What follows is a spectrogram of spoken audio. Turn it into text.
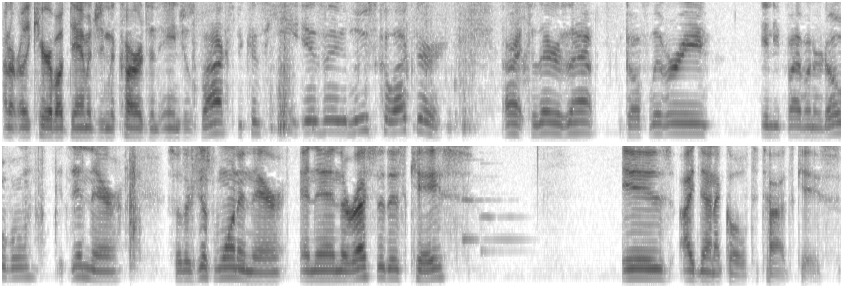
I don't really care about damaging the cards in Angel's box because he is a loose collector. All right, so there's that Gulf livery, Indy 500 oval. It's in there, so there's just one in there, and then the rest of this case is identical to Todd's case.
